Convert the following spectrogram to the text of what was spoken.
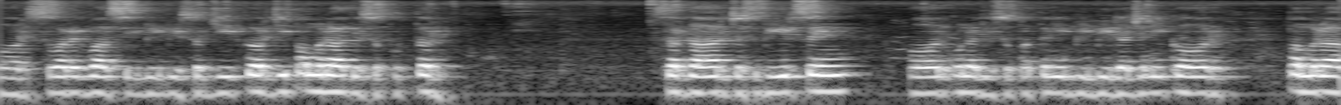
ਔਰ ਸਵਰਗਵਾਸੀ ਬੀਬੀ ਸੁਰਜੀਤ ਕੌਰ ਜੀ ਭਮਰਾ ਦੇ ਸੁਪੁੱਤਰ ਸਰਦਾਰ ਜਸਬੀਰ ਸਿੰਘ ਔਰ ਉਹਨਾਂ ਦੀ ਸੁਪਤਨੀ ਬੀਬੀ ਰਜਨੀ ਕੌਰ ਭਮਰਾ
